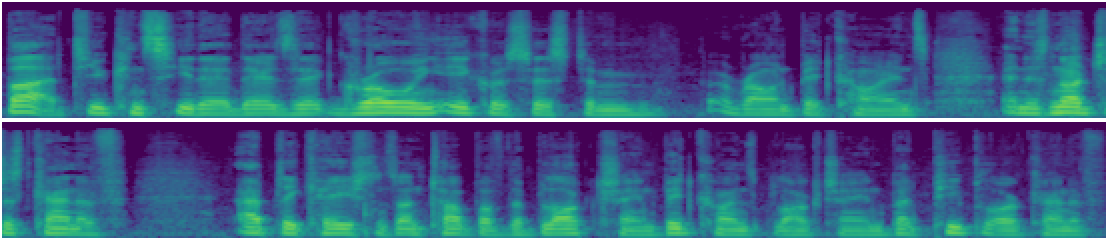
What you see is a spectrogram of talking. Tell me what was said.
But you can see that there's a growing ecosystem around Bitcoins, and it's not just kind of applications on top of the blockchain, Bitcoin's blockchain, but people are kind of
